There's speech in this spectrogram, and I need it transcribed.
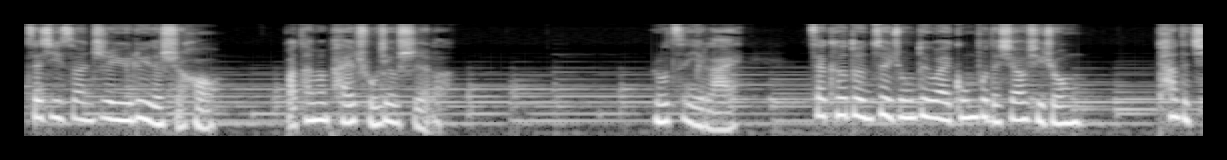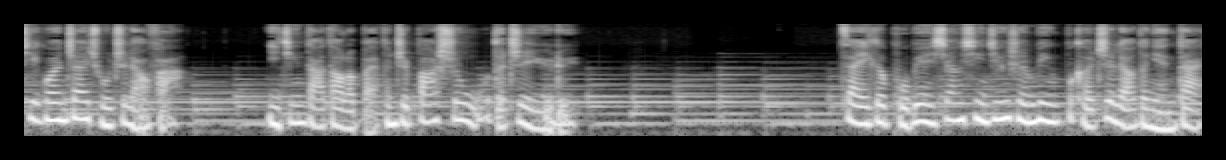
在计算治愈率的时候，把他们排除就是了。如此一来，在科顿最终对外公布的消息中，他的器官摘除治疗法已经达到了百分之八十五的治愈率。在一个普遍相信精神病不可治疗的年代，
